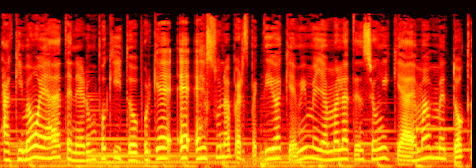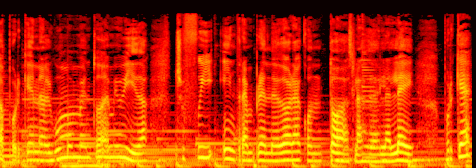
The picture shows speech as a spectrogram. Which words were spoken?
Aquí me voy a detener un poquito porque e, es una perspectiva que a mí me llama la atención y que además me toca porque en algún momento de mi vida yo fui intraemprendedora con todas las de la ley. ¿Por qué?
